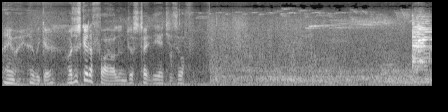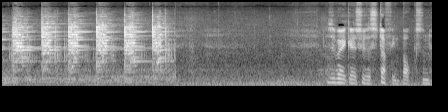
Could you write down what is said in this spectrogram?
Anyway, there we go. I'll just get a file and just take the edges off. This is where it goes through the stuffing box and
